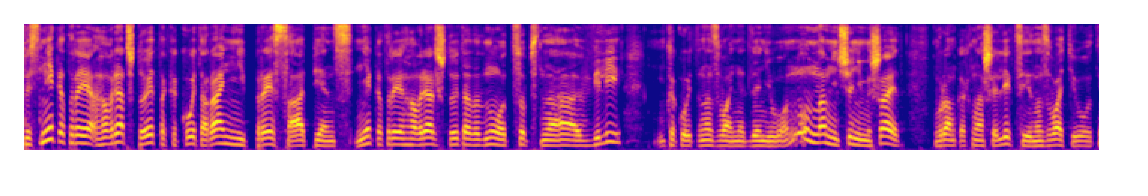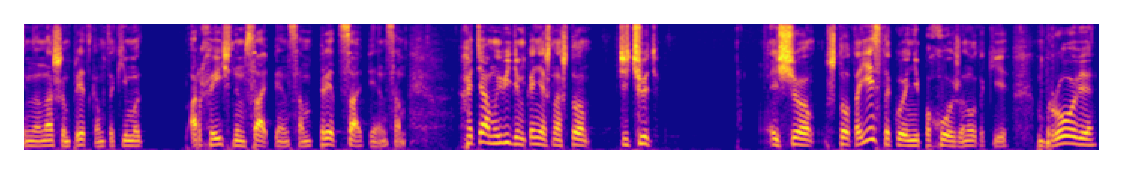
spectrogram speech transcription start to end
То есть некоторые говорят, что это какой-то ранний пресс-апиенс, некоторые говорят, что это, ну вот, собственно, ввели какое-то название для него. Ну, нам ничего не мешает в рамках нашей лекции назвать его вот именно нашим предком таким вот архаичным сапиенсом, предсапиенсом. Хотя мы видим, конечно, что чуть-чуть еще что-то есть такое непохожее, ну, такие брови,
